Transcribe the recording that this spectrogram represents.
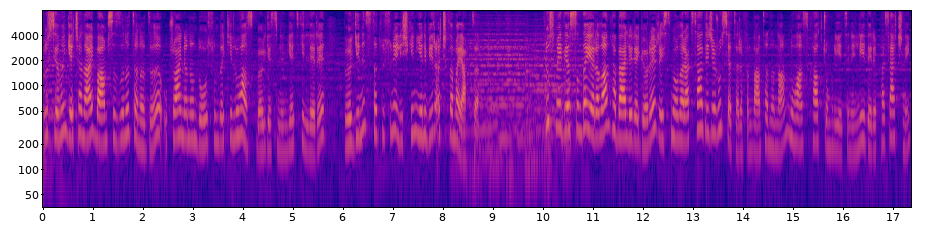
Rusya'nın geçen ay bağımsızlığını tanıdığı Ukrayna'nın doğusundaki Luhansk bölgesinin yetkilileri bölgenin statüsüne ilişkin yeni bir açıklama yaptı. Rus medyasında yer alan haberlere göre resmi olarak sadece Rusya tarafından tanınan Luhansk Halk Cumhuriyeti'nin lideri Pasachnik,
